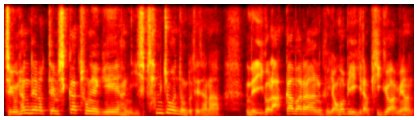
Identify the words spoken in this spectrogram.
지금 현대로템 시가총액이 한 23조 원 정도 되잖아. 근데 이걸 아까 말한 그 영업이익이랑 비교하면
